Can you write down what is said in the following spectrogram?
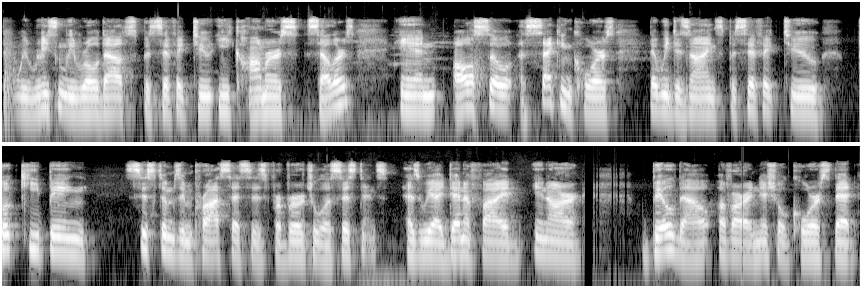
that we recently rolled out specific to e commerce sellers, and also a second course that we designed specific to bookkeeping systems and processes for virtual assistants, as we identified in our build out of our initial course that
